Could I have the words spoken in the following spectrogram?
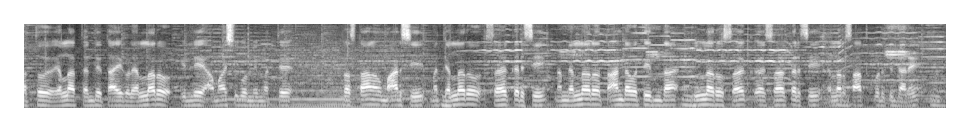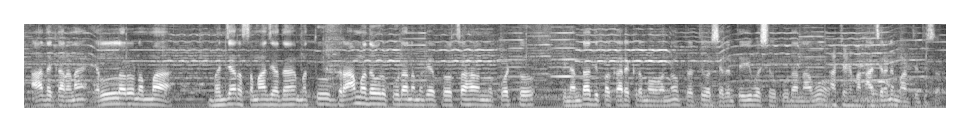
ಮತ್ತು ಎಲ್ಲ ತಂದೆ ತಾಯಿಗಳು ಎಲ್ಲರೂ ಇಲ್ಲಿ ಅಮಾಶಿಗೊಮ್ಮೆ ಮತ್ತು ಪ್ರಸ್ಥಾನ ಮಾಡಿಸಿ ಮತ್ತೆಲ್ಲರೂ ಸಹಕರಿಸಿ ನಮ್ಮೆಲ್ಲರ ತಾಂಡವತಿಯಿಂದ ಎಲ್ಲರೂ ಸಹಕ ಸಹಕರಿಸಿ ಎಲ್ಲರೂ ಸಾಥ್ ಕೊಡುತ್ತಿದ್ದಾರೆ. ಆದ ಕಾರಣ ಎಲ್ಲರೂ ನಮ್ಮ ಬಂಜಾರ ಸಮಾಜದ ಮತ್ತು ಗ್ರಾಮದವರು ಕೂಡ ನಮಗೆ ಪ್ರೋತ್ಸಾಹವನ್ನು ಕೊಟ್ಟು ಈ ನಂದಾದೀಪ ಕಾರ್ಯಕ್ರಮವನ್ನು ಪ್ರತಿ ವರ್ಷದಂತೆ ಈ ವರ್ಷವೂ ಕೂಡ ನಾವು ಆಚರಣೆ ಮಾಡ್ತಿದ್ವಿ ಸರ್.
